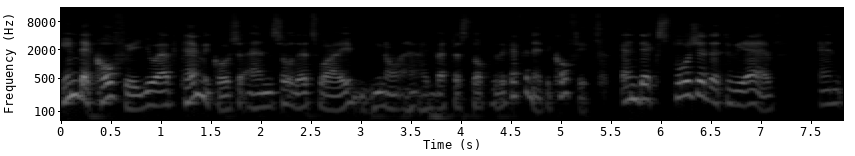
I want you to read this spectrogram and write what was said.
in the coffee, you have chemicals, and so that's why you know I better stop the caffeinated coffee. And the exposure that we have and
